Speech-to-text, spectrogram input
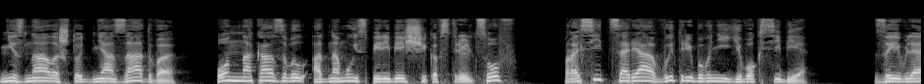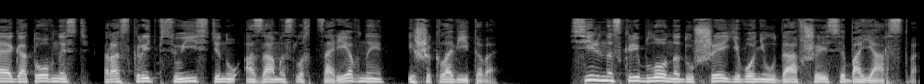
не знала, что дня за два он наказывал одному из перебежчиков стрельцов просить царя о вытребовании его к себе – заявляя готовность раскрыть всю истину о замыслах царевны и Шекловитова. Сильно скребло на душе его неудавшееся боярство.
